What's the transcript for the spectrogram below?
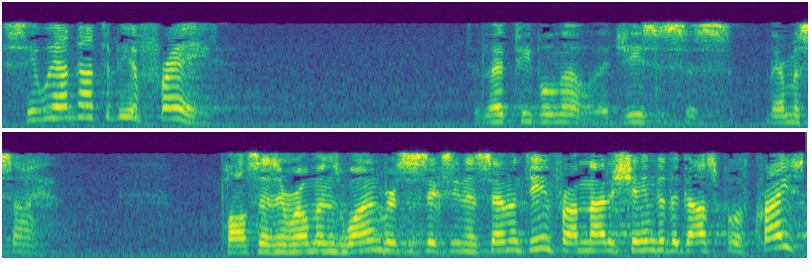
You see, we ought not to be afraid to let people know that Jesus is their Messiah. Paul says in Romans 1, verses 16 and 17, For I'm not ashamed of the gospel of Christ,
